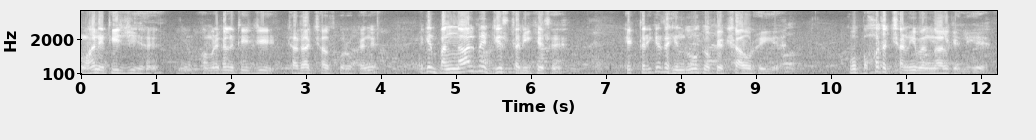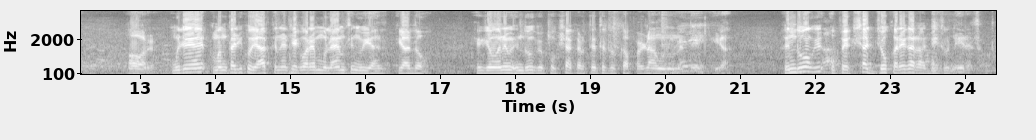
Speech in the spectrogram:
वहाँ नीतीश जी हैं। और मेरे ख्याल नीतीश जी ज़्यादा अच्छा उसको रोकेंगे। लेकिन बंगाल में जिस तरीके से एक तरीके से हिंदुओं की उपेक्षा हो रही है वो बहुत अच्छा नहीं बंगाल के लिए। और मुझे ममता जी को याद करना चाहिए एक बार मुलायम सिंह भी याद, यादव एक ज़माने में हिंदुओं की उपेक्षा करते थे तो उसका परिणाम उन्होंने देख लिया। हिंदुओं की उपेक्षा जो करेगा राजनीति में नहीं रह सकता।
